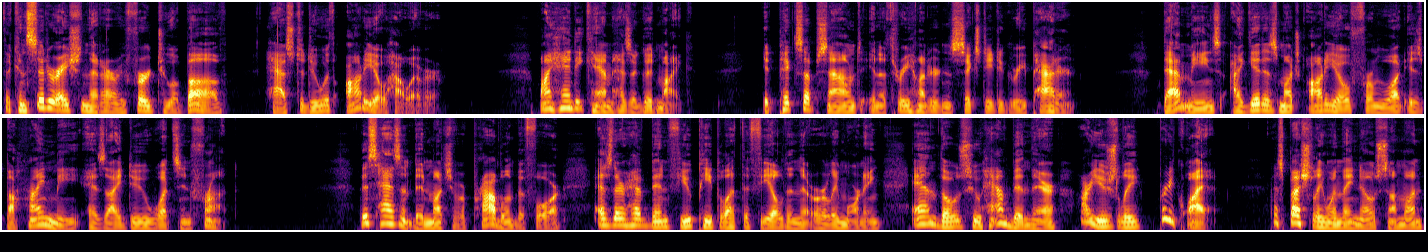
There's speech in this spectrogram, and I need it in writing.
The consideration that I referred to above has to do with audio, however. My Handycam has a good mic. It picks up sound in a 360 degree pattern. That means I get as much audio from what is behind me as I do what's in front. This hasn't been much of a problem before, as there have been few people at the field in the early morning, and those who have been there are usually pretty quiet, especially when they know someone,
